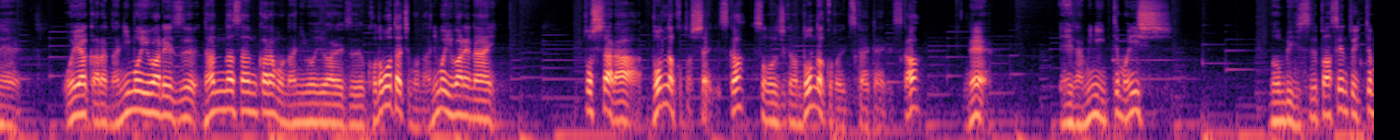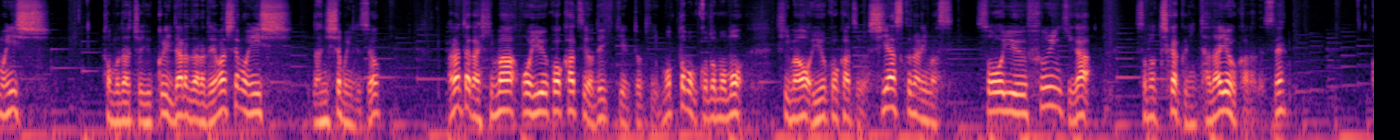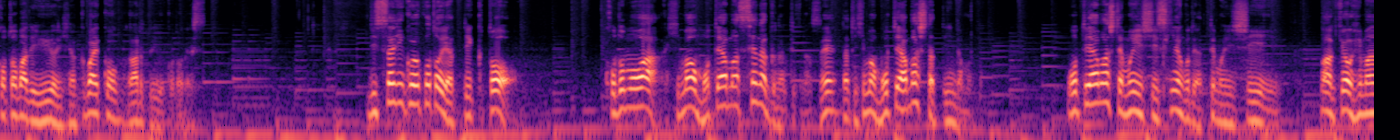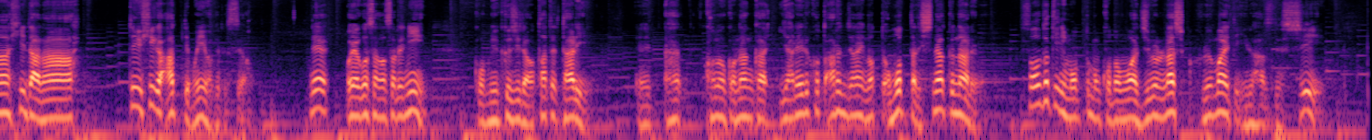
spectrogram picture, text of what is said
ね親から何も言われず、旦那さんからも何も言われず、子供たちも何も言われない。としたら、どんなことしたいですか？その時間どんなことに使いたいですか？ね映画見に行ってもいいし、のんびりスーパー銭湯行ってもいいし、友達とゆっくりダラダラ電話してもいいし、何してもいいんですよ。あなたが暇を有効活用できている時、最も子供も暇を有効活用しやすくなります。そういう雰囲気がその近くに漂うからですね。言葉で言うより100倍効果があるということです。実際にこういうことをやっていくと、子供は暇を持て余せなくなってきますね。だって暇を持て余したっていいんだもん。持て余してもいいし、好きなことやってもいいし、まあ今日暇な日だなっていう日があってもいいわけですよ。で、親御さんがそれに、こう、目くじらを立てたり、えー、この子なんかやれることあるんじゃないのって思ったりしなくなる。その時に最も子供は自分らしく振る舞えているはずですし、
